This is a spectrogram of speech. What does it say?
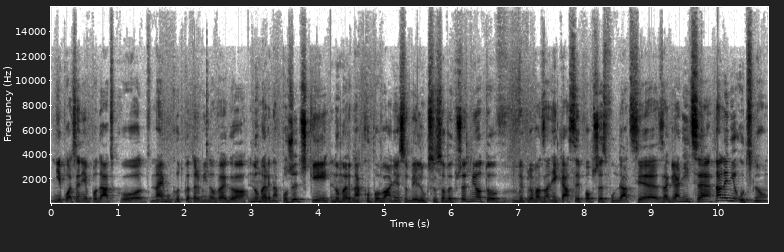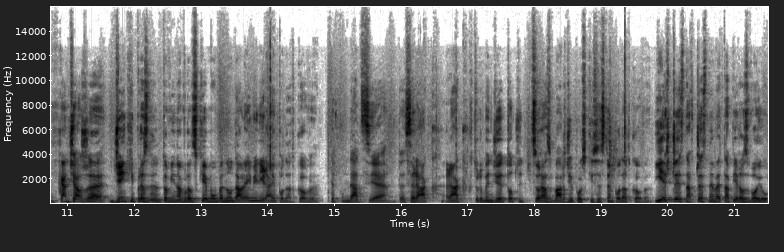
niepłacenie podatku od najmu krótkoterminowego, numer na pożyczki, numer na kupowanie sobie luksusowych przedmiotów, wyprowadzanie kasy poprzez fundację za granicę, ale nie utną. Kanciarze dzięki prezydentowi Nawrockiemu będą dalej mieli raj podatkowy. Te fundacje to jest rak. Rak, który będzie toczyć coraz bardziej polski system podatkowy. Jeszcze jest na wczesnym etapie rozwoju.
